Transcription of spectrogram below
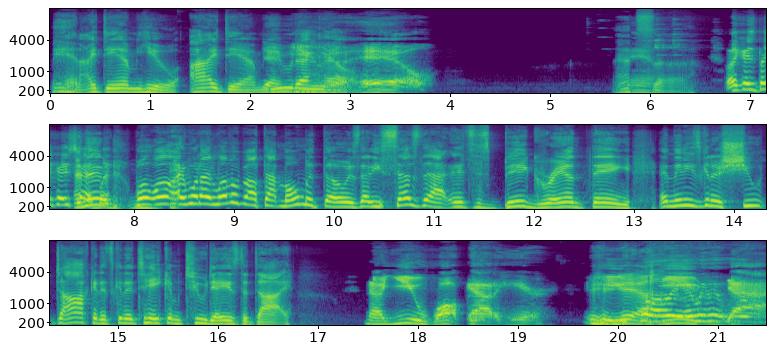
man, I damn you, I damn, you to hell. hell. That's Man. uh. Like I like I said. then, like, well, well, and what I love about that moment though is that he says that and it's this big grand thing, and then he's gonna shoot Doc, and it's gonna take him two days to die. now you walk out of here. Yeah. Well, You we, we, we, die.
